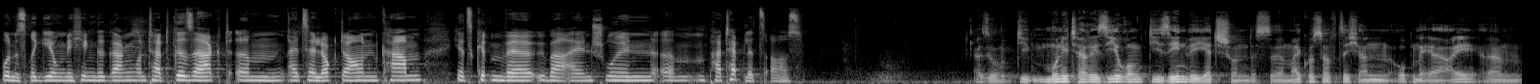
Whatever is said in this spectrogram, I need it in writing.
Bundesregierung nicht hingegangen und hat gesagt, ähm, als der Lockdown kam, jetzt kippen wir über allen Schulen ähm, ein paar Tablets aus. Also die Monetarisierung, die sehen wir jetzt schon, dass äh, Microsoft sich an OpenAI ähm,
